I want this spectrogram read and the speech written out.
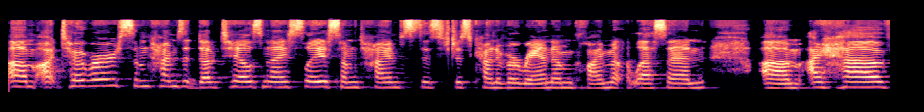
um, October. Sometimes it dovetails nicely. Sometimes it's just kind of a random climate lesson. Um, I have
